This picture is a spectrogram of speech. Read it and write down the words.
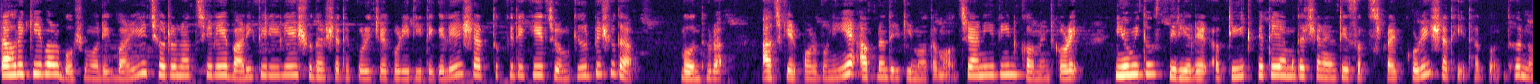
তাহলে কি এবার বসুমলিক বাড়ির ছোট নাথ ছেলে বাড়ি ফিরে এলে সুধার সাথে পরিচয় করিয়ে দিতে গেলে সার্থককে দেখে চমকে উঠবে সুধা? বন্ধুরা, আজকের পর্ব নিয়ে আপনাদের কি মতামত জানিয়ে দিন কমেন্ট করে। নিয়মিত সিরিয়ালের আপডেট পেতে আমাদের চ্যানেলটি সাবস্ক্রাইব করে সাথেই থাকুন। ধন্যবাদ।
